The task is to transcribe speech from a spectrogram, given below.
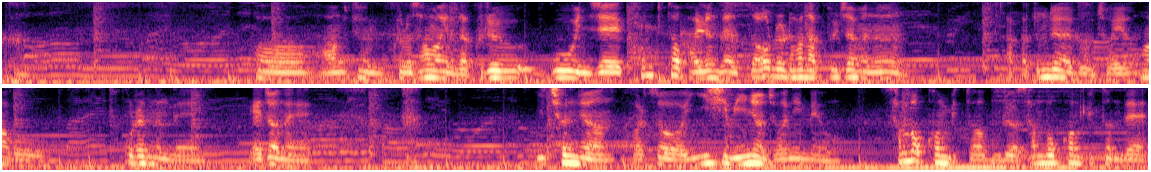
아무튼 어, 아무튼 그런 상황입니다. 그리고 이제 컴퓨터 관련된 썰을 하나 풀자면은 아까 좀 전에도 저희 형하고 톡을 했는데 예전에 2000년 벌써 22년 전이네요. 삼복 컴퓨터 무려 삼복 컴퓨터인데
